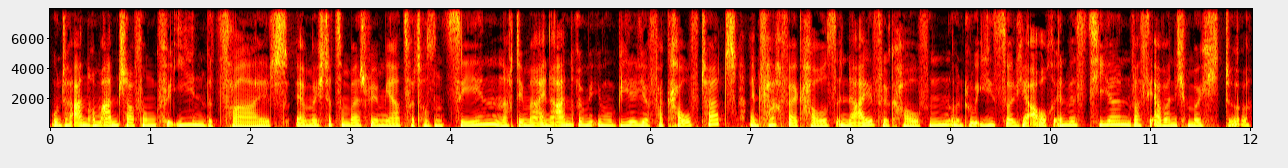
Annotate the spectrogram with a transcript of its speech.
unter anderem Anschaffungen für ihn bezahlt. Er möchte zum Beispiel im Jahr 2010, nachdem er eine andere Immobilie verkauft hat, ein Fachwerkhaus in der Eifel kaufen und Louise soll hier auch investieren, was sie aber nicht möchte.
